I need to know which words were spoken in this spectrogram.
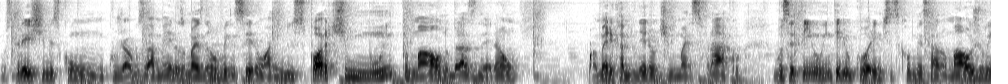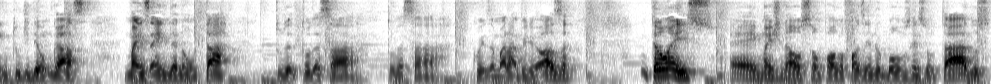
os três times com, com jogos a menos, mas não venceram ainda. O esporte muito mal no Brasileirão. O América Mineiro é um time mais fraco. Você tem o Inter e o Corinthians que começaram mal. O Juventude deu um gás, mas ainda não tá tudo, toda, essa, toda essa coisa maravilhosa. Então é isso. É imaginar o São Paulo fazendo bons resultados.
